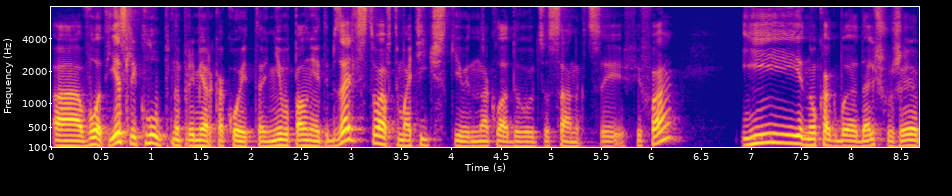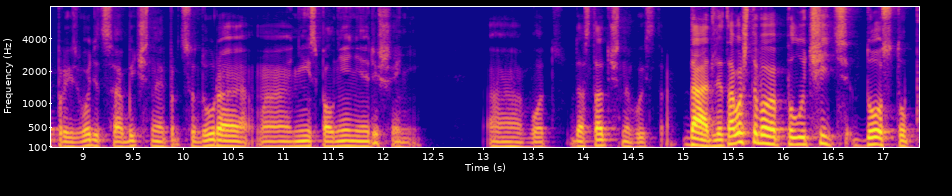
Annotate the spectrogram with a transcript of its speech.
А, вот, если клуб, например, какой-то не выполняет обязательства, автоматически накладываются санкции FIFA, и, ну, как бы дальше уже производится обычная процедура э, неисполнения решений. Э, вот, достаточно быстро. Да, для того, чтобы получить доступ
